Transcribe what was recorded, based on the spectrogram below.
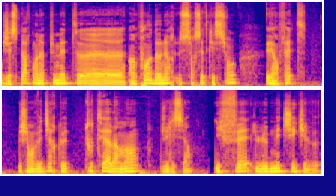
J'espère qu'on a pu mettre euh, un point d'honneur sur cette question. Et en fait, j'ai envie de dire que tout est à la main du lycéen il fait le métier qu'il veut.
